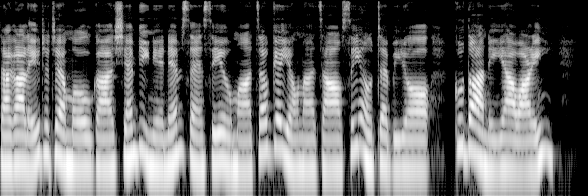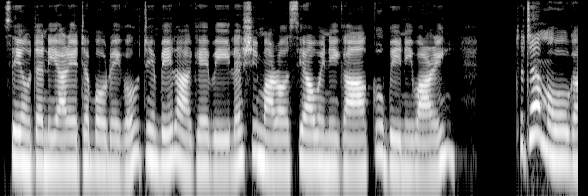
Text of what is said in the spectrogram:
ဒါကလည်းထထမို့ကရှမ်းပြည်နယ်နမ်ဆန်ဆေးရုံမှာကြောက်ကက်ရောင်နာကြောင့်ဆေးရုံတက်ပြီးတော့ကုသနေရပါရီ စေယုံတက်နေရတဲ့ဓာတ်ပုံတွေကိုတင်ပေးလာခဲ့ပြီးလက်ရှိမှာတော့ဆရာဝန်တွေကကုပေးနေပါတယ်။ တထက်မိုးက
